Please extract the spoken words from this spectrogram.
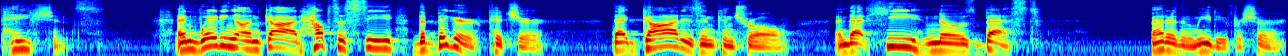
patience. And waiting on God helps us see the bigger picture that God is in control and that He knows best, better than we do for sure.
